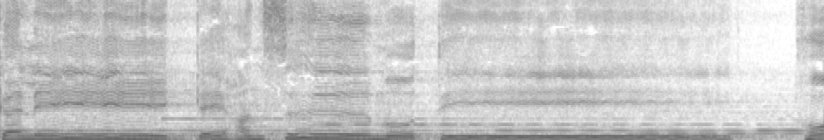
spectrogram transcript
कली के हंस मोती। हो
